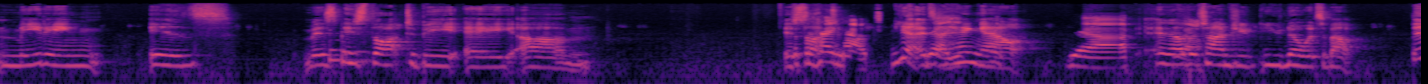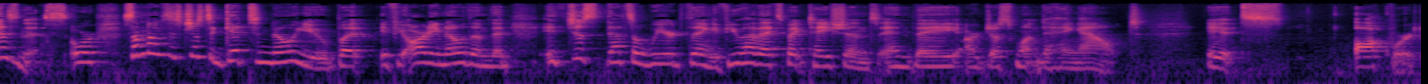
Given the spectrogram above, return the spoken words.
meeting is is, is thought to be a um. It's a not- hangout. Yeah, it's Yeah, a hangout. Yeah. and other yeah. times you you know it's about business or sometimes it's just to get to know you but if you already know them then it just that's a weird thing if you have expectations and they are just wanting to hang out it's awkward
